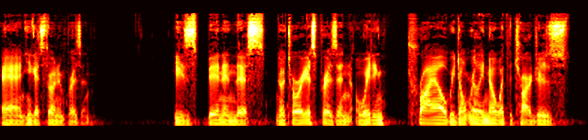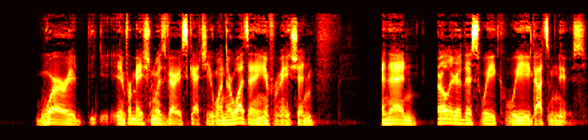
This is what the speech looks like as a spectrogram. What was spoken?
and he gets thrown in prison. He's been in this notorious prison awaiting trial. We don't really know what the charges were. Information was very sketchy when there was any information. And then earlier this week, we got some news.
